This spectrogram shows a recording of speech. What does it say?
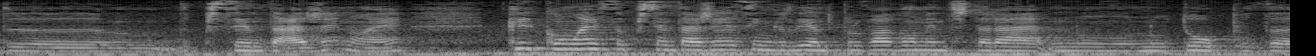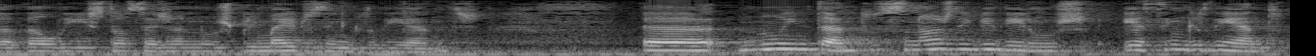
de, de percentagem, não é? Que com essa percentagem, esse ingrediente provavelmente estará no, no topo da, da, lista, ou seja, nos primeiros ingredientes. Uh, no entanto, se nós dividirmos esse ingrediente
